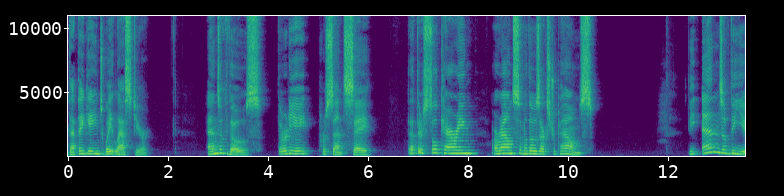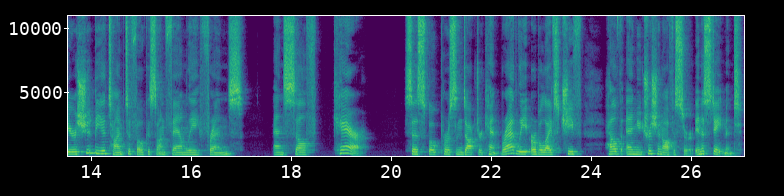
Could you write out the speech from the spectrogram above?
that they gained weight last year. And of those, 38% say that they're still carrying around some of those extra pounds. The end of the year should be a time to focus on family, friends, and self care, says spokesperson Dr. Kent Bradley, Herbalife's chief health and nutrition officer, in a statement.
